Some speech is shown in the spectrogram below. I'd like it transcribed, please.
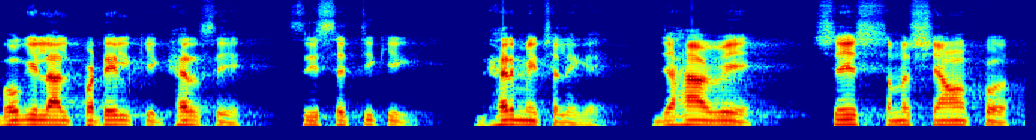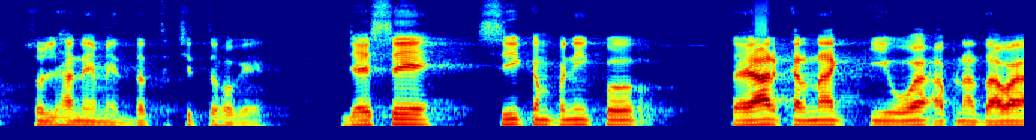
भोगीलाल पटेल के घर से श्री शेट्टी के घर में चले गए, जहाँ वे शेष समस्याओं को सुलझाने में दत्तचित्त हो गए। जैसे सी कंपनी को तैयार करना कि वह अपना दावा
